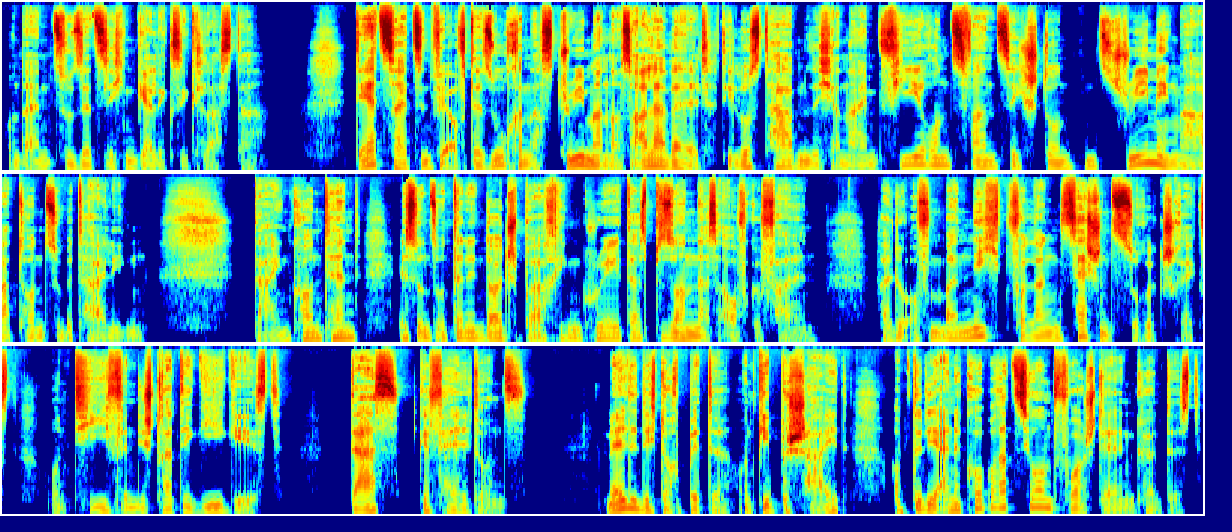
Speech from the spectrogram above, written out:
und einem zusätzlichen Galaxy Cluster. Derzeit sind wir auf der Suche nach Streamern aus aller Welt, die Lust haben, sich an einem 24-Stunden-Streaming-Marathon zu beteiligen. Dein Content ist uns unter den deutschsprachigen Creators besonders aufgefallen, weil du offenbar nicht vor langen Sessions zurückschreckst und tief in die Strategie gehst. Das gefällt uns. Melde dich doch bitte und gib Bescheid, ob du dir eine Kooperation vorstellen könntest.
